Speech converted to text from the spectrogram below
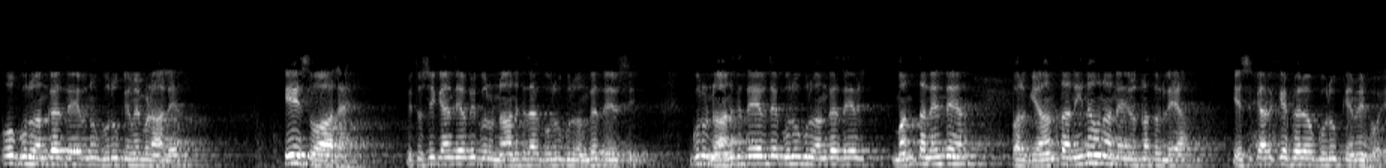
ਉਹ ਗੁਰੂ ਅੰਗਦ ਦੇਵ ਨੂੰ ਗੁਰੂ ਕਿਵੇਂ ਬਣਾ ਲਿਆ? ਇਹ ਸਵਾਲ ਹੈ ਵੀ ਤੁਸੀਂ ਕਹਿੰਦੇ ਹੋ ਵੀ ਗੁਰੂ ਨਾਨਕ ਦਾ ਗੁਰੂ ਗੁਰੂ ਅੰਗਦ ਦੇਵ ਸੀ। ਗੁਰੂ ਨਾਨਕ ਦੇਵ ਦੇ ਗੁਰੂ ਗੁਰੂ ਅੰਗਦ ਦੇਵ ਮੰਨ ਤਾਂ ਲੈਂਦੇ ਆ, ਪਰ ਗਿਆਨ ਤਾਂ ਨਹੀਂ ਨਾ ਉਹਨਾਂ ਨੇ ਉਹਨਾਂ ਤੋਂ ਲਿਆ। ਇਸ ਕਰਕੇ ਫਿਰ ਉਹ ਗੁਰੂ ਕਿਵੇਂ ਹੋਏ?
